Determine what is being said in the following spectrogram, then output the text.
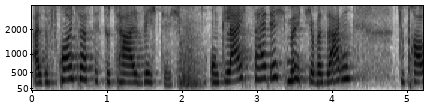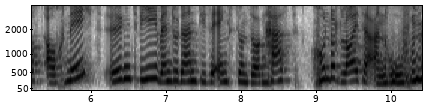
Also Freundschaft ist total wichtig. Und gleichzeitig möchte ich aber sagen, Du brauchst auch nicht irgendwie, wenn du dann diese Ängste und Sorgen hast, 100 Leute anrufen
